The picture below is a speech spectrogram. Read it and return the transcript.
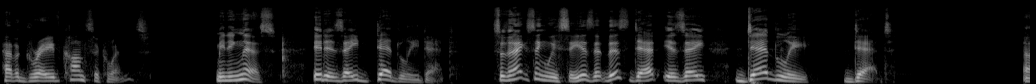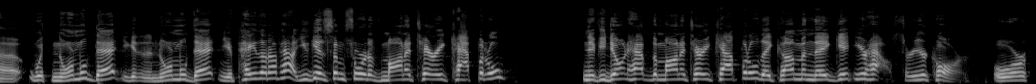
have a grave consequence. Meaning this, it is a deadly debt. So the next thing we see is that this debt is a deadly debt. Uh, with normal debt, you get in a normal debt and you pay that off how? You get some sort of monetary capital. And if you don't have the monetary capital, they come and they get your house or your car or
